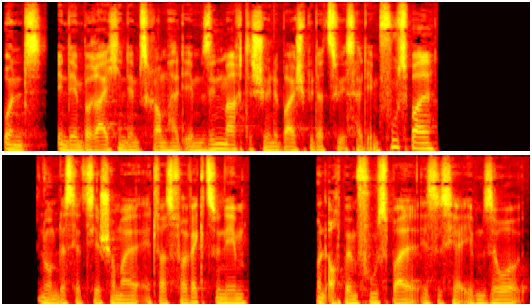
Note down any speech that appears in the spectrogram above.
Und in dem Bereich, in dem Scrum halt eben Sinn macht, das schöne Beispiel dazu ist halt eben Fußball. Nur um das jetzt hier schon mal etwas vorwegzunehmen. Und auch beim Fußball ist es ja eben so,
